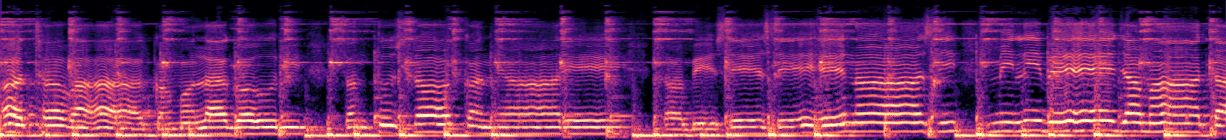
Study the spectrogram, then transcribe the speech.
अथवा कमला गौरी संतुष्ट कन्या रे। तबे से नासी, मिलिबे जमाता,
